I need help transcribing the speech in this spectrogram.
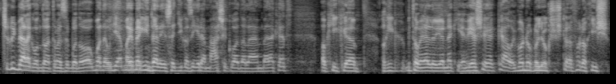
csak úgy belegondoltam ezekbe a dolgokba, de ugye majd megint elészedjük az érem másik oldalá embereket. akik, akik mit tudom én, előjönnek ilyen hülyeségekkel, hogy vannak nagyok kis telefonok is.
